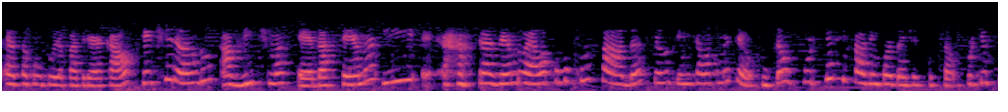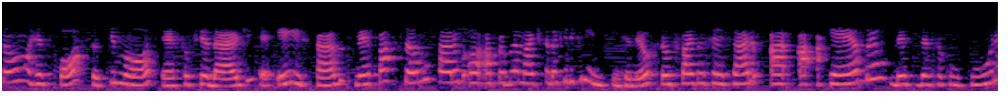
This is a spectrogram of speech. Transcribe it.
essa cultura patriarcal, retirando a vítima é, da cena e é, trazendo ela como culpada pelo crime que ela cometeu. Então, por que se faz importante a discussão? Porque são respostas que nós, é, sociedade é, e Estado, né, passamos para a, a, problemática daquele crime, entendeu? Então, se faz necessário a, a, a quebra desse, dessa cultura,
